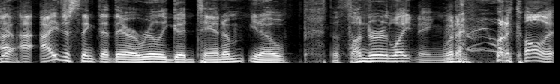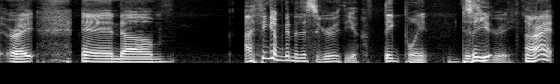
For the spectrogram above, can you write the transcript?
I- Yeah. I, I just think that they're a really good tandem. You know, the thunder and lightning, whatever you want to call it, right? And um, I think I'm going to disagree with you. Big point. So you, Disagree. all right.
